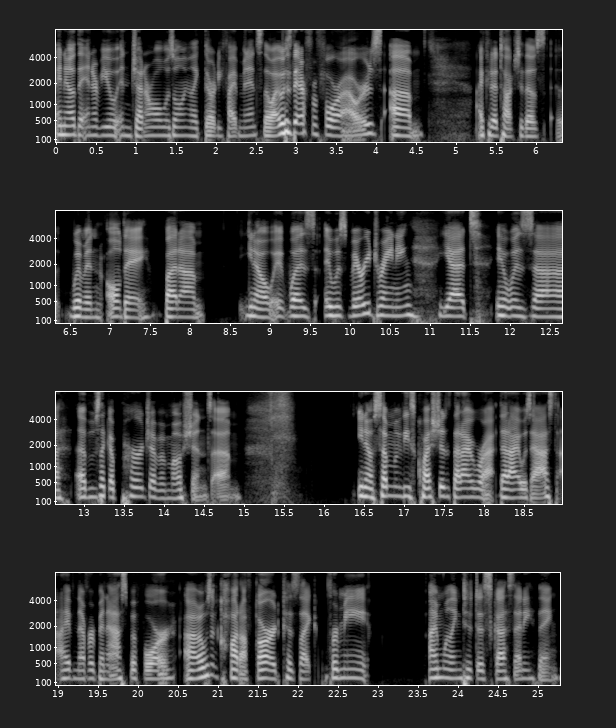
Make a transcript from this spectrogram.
I know the interview in general was only like 35 minutes, though I was there for four hours. Um, I could have talked to those uh, women all day, but um, you know, it was it was very draining. Yet it was uh, it was like a purge of emotions. Um, you know, some of these questions that I were that I was asked, I've never been asked before. Uh, I wasn't caught off guard because, like, for me, I'm willing to discuss anything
